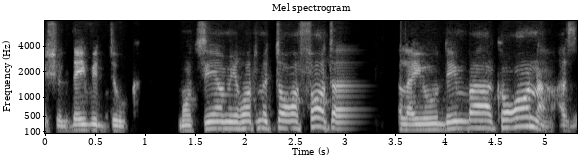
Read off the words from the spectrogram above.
של דיוויד דוק מוציא אמירות מטורפות על היהודים בקורונה. אז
